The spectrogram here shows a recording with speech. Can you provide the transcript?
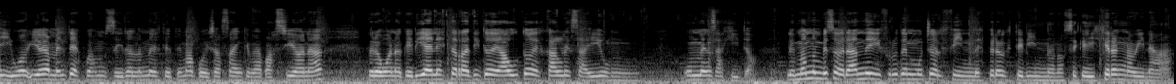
Y, y, obviamente después vamos a seguir hablando de este tema porque ya saben que me apasiona. Pero bueno, quería en este ratito de auto dejarles ahí un, un mensajito. Les mando un beso grande y disfruten mucho el fin. Espero que esté lindo. No sé qué dijeran, no vi nada.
